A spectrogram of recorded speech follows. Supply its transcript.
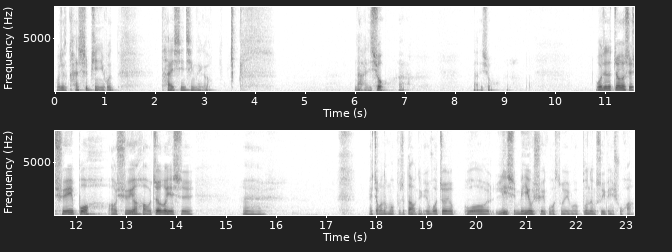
我觉得看视频以后，太心情那个。难受，嗯，难受。我觉得这个是学业不好，学业好，这个也是，嗯，哎，这个呢我不知道那个，我这我历史没有学过，所以我不能随便说话，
